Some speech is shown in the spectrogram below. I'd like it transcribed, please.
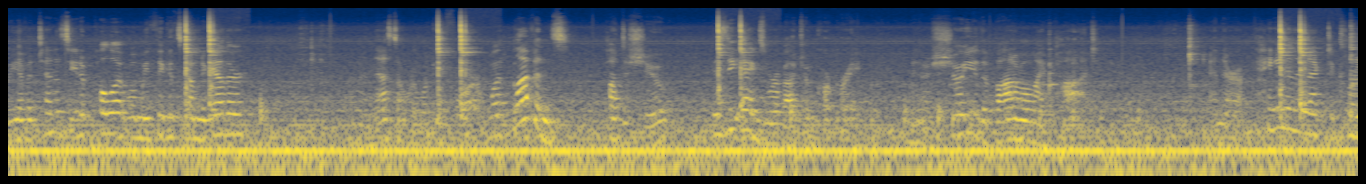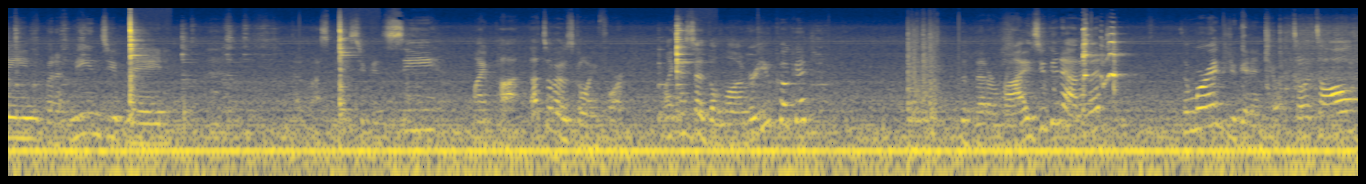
We have a tendency to pull it when we think it's come together, and that's not what we're looking for. What leavens pâte de choux is the eggs we're about to incorporate. I'm going to show you the bottom of my pot. And they're a pain in the neck to clean, but it means you've made that last piece. You can see my pot. That's what I was going for. Like I said, the longer you cook it, the better rise you get out of it, the more eggs you get into it. So it's all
